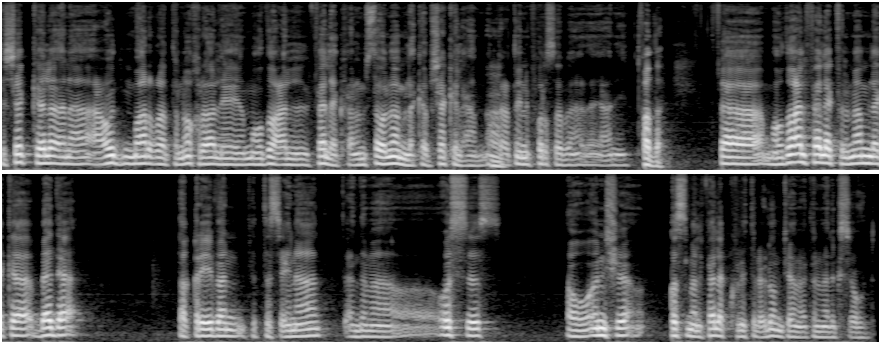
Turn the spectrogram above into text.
تشكل أنا أعود مرة أخرى لموضوع الفلك على مستوى المملكة بشكل عام. تعطيني فرصة يعني. تفضل. فموضوع الفلك في المملكة بدأ تقريبا في التسعينات عندما أسس أو أنشأ قسم الفلك كلية العلوم جامعة الملك سعود.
